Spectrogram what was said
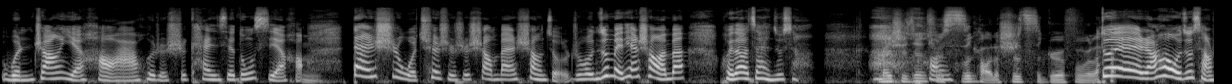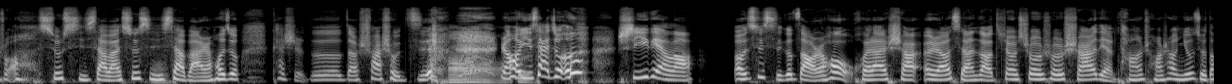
文章也好啊，或者是看一些东西也好，嗯但是我确实是上班上久了之后，你就每天上完班回到家，你就想，啊没时间去思考的诗词歌赋了。对，然后我就想说，哦，休息一下吧，休息一下吧，然后就开始嘚嘚嘚刷手机，啊，然后一下就嗯十一点了，呃去洗个澡，然后回来十二呃，然后洗完澡就收拾收拾十二点躺在床上，你又觉得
